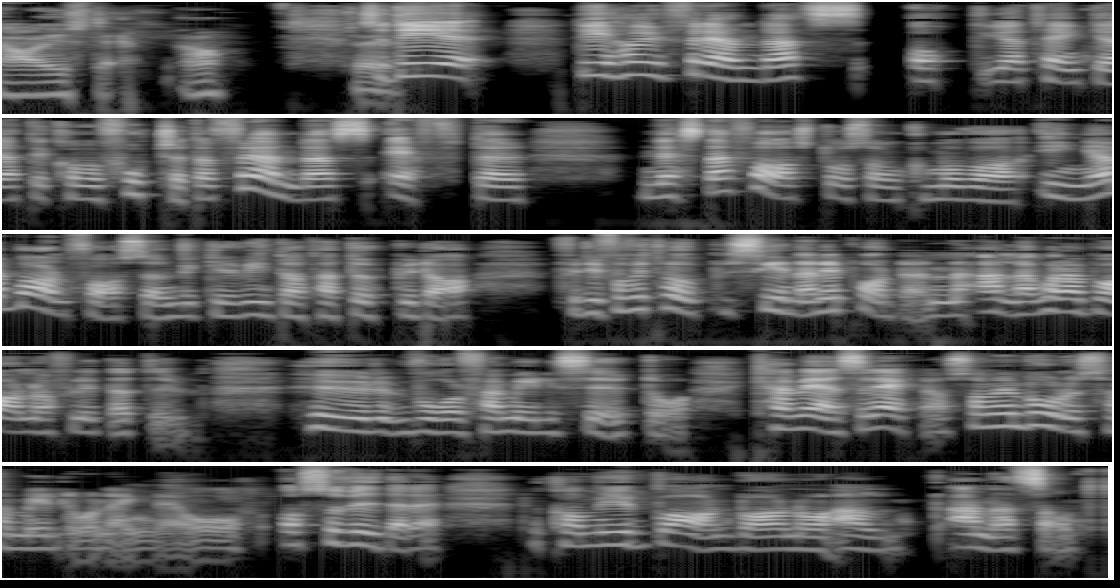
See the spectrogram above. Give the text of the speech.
Ja, just det. Ja. Så- det, det har ju förändrats och jag tänker att det kommer fortsätta förändras efter nästa fas då som kommer vara inga barnfasen, vilket vi inte har tagit upp idag. För det får vi ta upp senare i podden när alla våra barn har flyttat ut. Hur vår familj ser ut då. Kan vi ens räkna som en bonusfamilj då längre och, och så vidare. Då kommer ju barnbarn och allt annat sånt.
